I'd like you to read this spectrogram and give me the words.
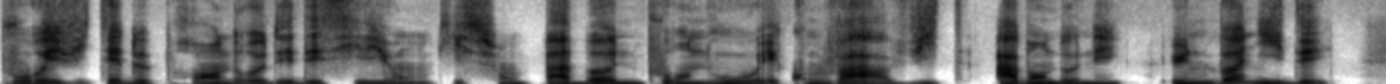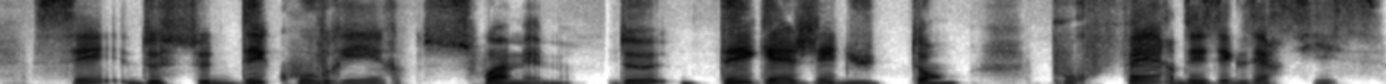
pour éviter de prendre des décisions qui sont pas bonnes pour nous et qu'on va vite abandonner, une bonne idée, c'est de se découvrir soi-même, de dégager du temps pour faire des exercices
